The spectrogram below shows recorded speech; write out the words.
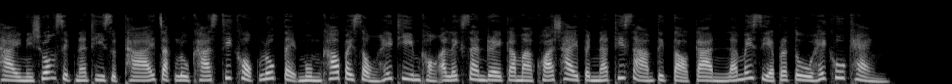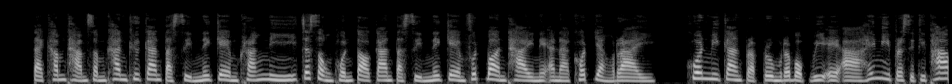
ชัยในช่วง 10 นาทีสุดท้ายจากลูคัสที่โขกลูกเตะมุมเข้าไปส่งให้ทีมของอเล็กซานเดรกามาคว้าชัยเป็นนัดที่ 3 ติดต่อกัน และไม่เสียประตูให้คู่แข่ง แต่คำถามสำคัญคือการตัดสินในเกมครั้งนี้จะส่งผลต่อการตัดสินในเกมฟุตบอลไทยในอนาคตอย่างไร ควรมีการปรับปรุงระบบ VAR ให้มีประสิทธิภาพ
